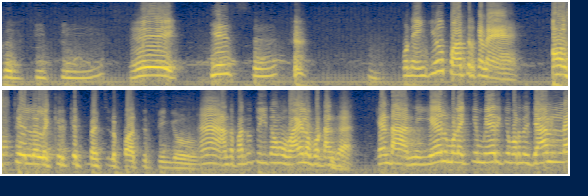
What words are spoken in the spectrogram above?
kulfi please ஏய். எஸ் சார் உன்னை எங்கேயோ பாத்துருக்கனே ஆஸ்திரேலியால கிரிக்கெட் மேட்ச்ல பாத்திருப்பீங்க அந்த பதத்தை தூக்கி தான் உங்க வாயில போட்டாங்க. ஏண்டா நீ ஏழு மலைக்கு மேற்கு போறது ஜான் இல்ல?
